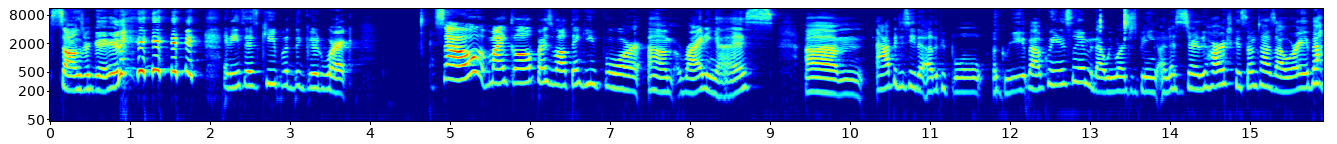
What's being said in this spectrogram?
Songs were good. and he says, keep with the good work. So, Michael, first of all, thank you for um, writing us. Um, happy to see that other people agree about Queen and Slim and that we weren't just being unnecessarily harsh because sometimes I worry about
